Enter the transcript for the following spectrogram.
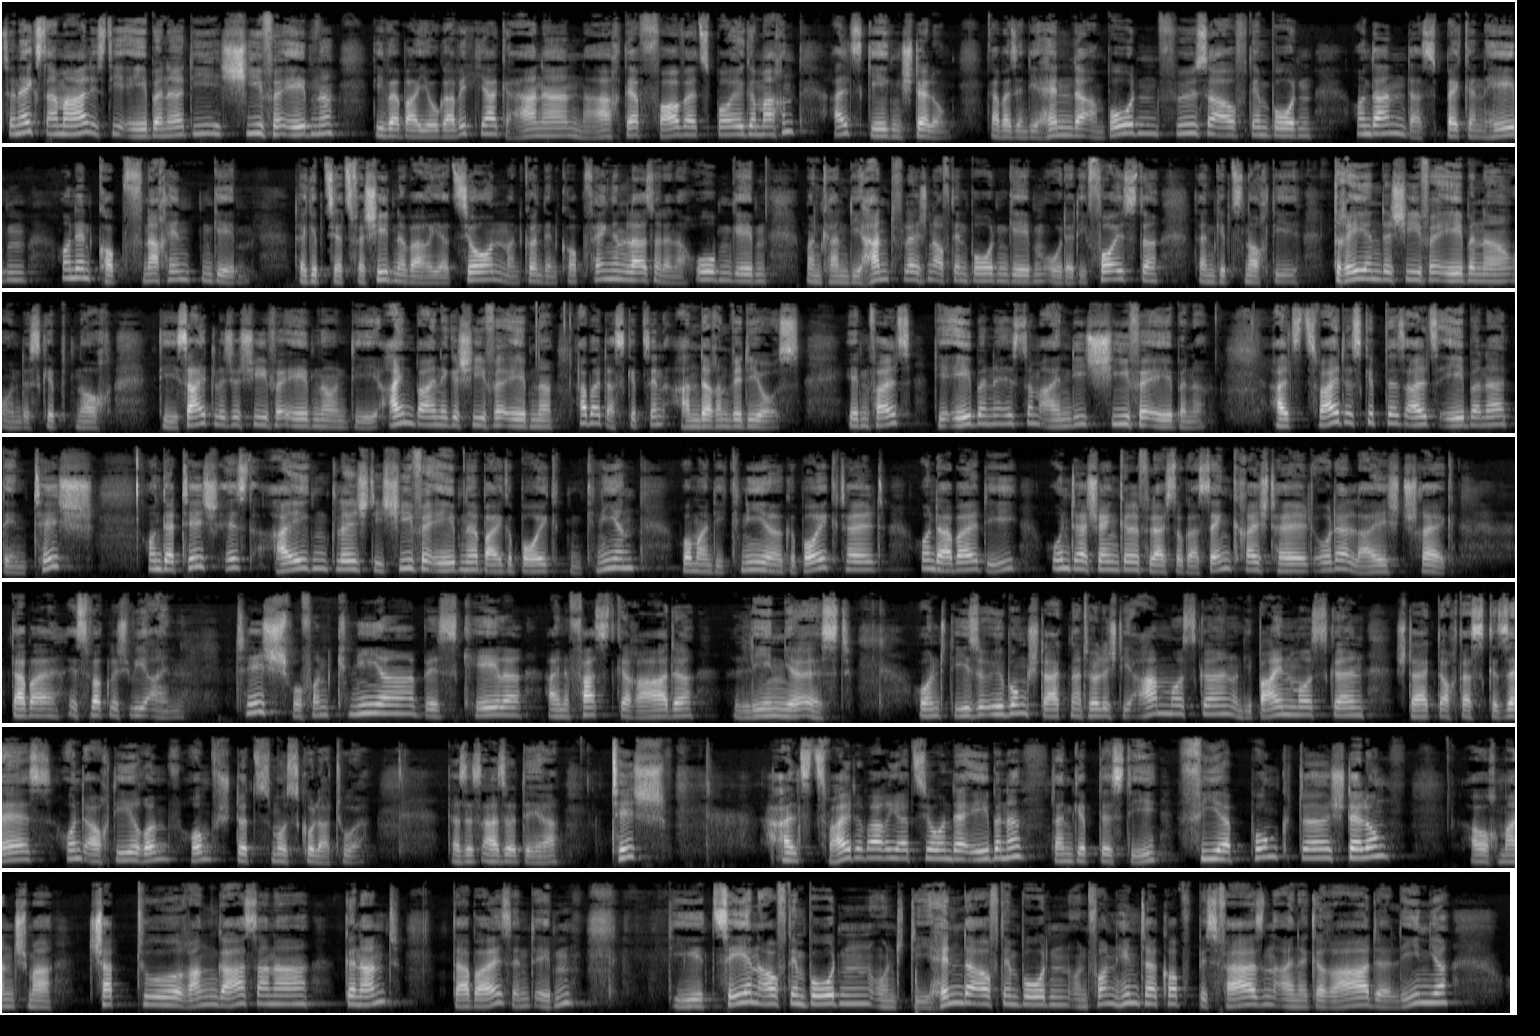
Zunächst einmal ist die Ebene die schiefe Ebene, die wir bei Yoga Vidya gerne nach der Vorwärtsbeuge machen als Gegenstellung. Dabei sind die Hände am Boden, Füße auf dem Boden und dann das Becken heben und den Kopf nach hinten geben. Da gibt's jetzt verschiedene Variationen. Man könnte den Kopf hängen lassen oder nach oben geben. Man kann die Handflächen auf den Boden geben oder die Fäuste. Dann gibt's noch die drehende schiefe Ebene und es gibt noch die seitliche schiefe Ebene und die einbeinige schiefe Ebene. Aber das gibt's in anderen Videos. Jedenfalls, die Ebene ist zum einen die schiefe Ebene. Als zweites gibt es als Ebene den Tisch. Und der Tisch ist eigentlich die schiefe Ebene bei gebeugten Knien, wo man die Knie gebeugt hält und dabei die Unterschenkel vielleicht sogar senkrecht hält oder leicht schräg. Dabei ist wirklich wie ein Tisch, wo von Knie bis Kehle eine fast gerade Linie ist. Und diese Übung stärkt natürlich die Armmuskeln und die Beinmuskeln, stärkt auch das Gesäß und auch die Rumpf Rumpfstützmuskulatur. Das ist also der Tisch. Als zweite Variation der Ebene, dann gibt es die Vier-Punkte-Stellung, auch manchmal Chaturangasana genannt. Dabei sind eben die Zehen auf dem Boden und die Hände auf dem Boden und von Hinterkopf bis Fersen eine gerade Linie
